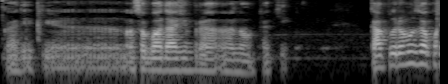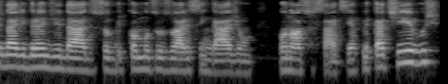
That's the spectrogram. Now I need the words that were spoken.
Cadê aqui? Nossa abordagem para. Ah, não, tá aqui. Capturamos uma quantidade grande de dados sobre como os usuários se engajam com nossos sites e aplicativos,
